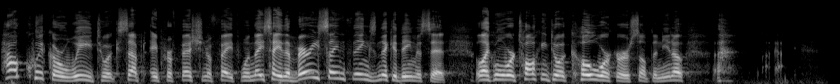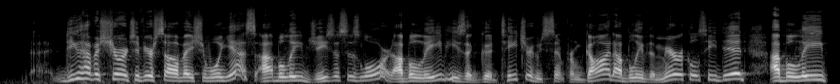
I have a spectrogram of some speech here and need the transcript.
how quick are we to accept a profession of faith when they say the very same things Nicodemus said? Like when we're talking to a coworker or something, you know, do you have assurance of your salvation? Well, yes, I believe Jesus is Lord. I believe He's a good teacher who's sent from God. I believe the miracles He did. I believe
